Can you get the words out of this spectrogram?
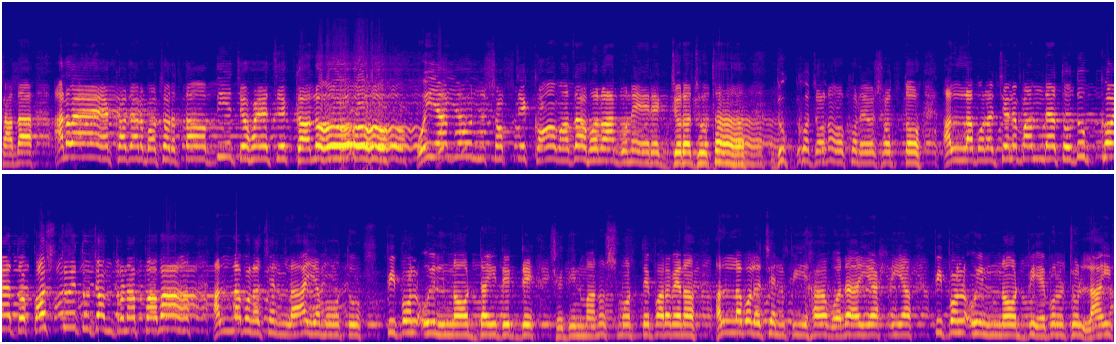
সাদা। আরও এক হাজার বছর তাপ দিয়েছে, হয়েছে কালো। ওই আগুন সবচেয়ে কম আজাব হলো আগুনের এক জোড়া জুতা। দুঃখজনক হলেও সত্য। আল্লাহ বলেছেন, বান্দা, এত দুঃখ, এত কষ্ট, এত যন্ত্রণা পাবা। আল্লাহ বলেছেন, লা ইয়ামুতু। People will not die that day সেদিন মানুষ মরতে পারবে না। আল্লাহ বলেছেন, ফিহা ওয়ালা people will not be able to life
